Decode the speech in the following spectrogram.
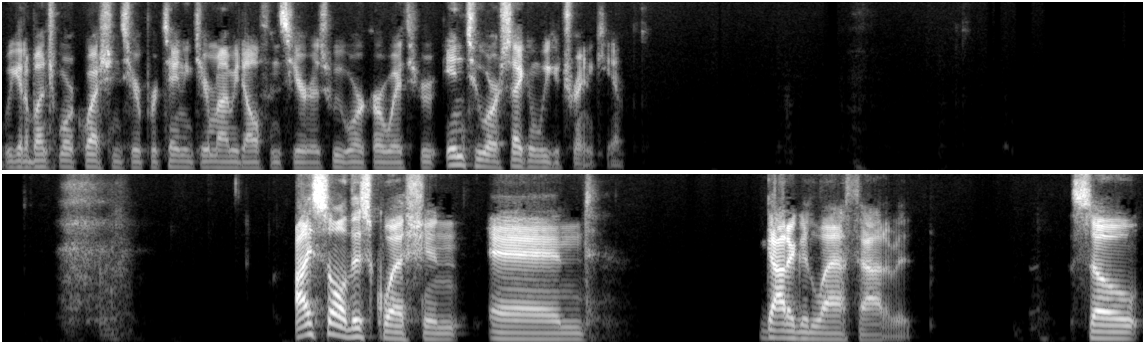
We got a bunch more questions here pertaining to your Miami Dolphins here as we work our way through into our second week of training camp. I saw this question and got a good laugh out of it. So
